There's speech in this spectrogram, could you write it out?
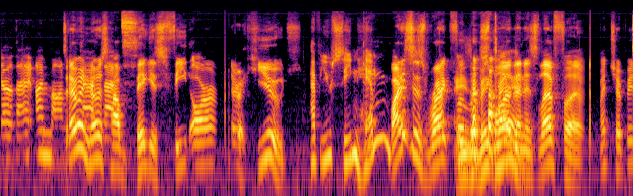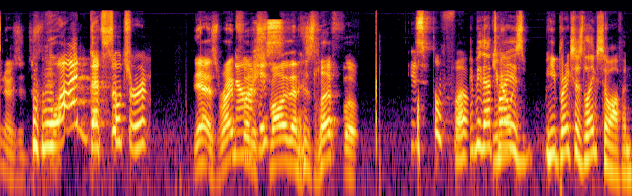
no, that I'm on. Does anyone that. notice how big his feet are? They're huge. Have you seen him? Why does his right foot He's look smaller than his left foot? Am I tripping or is it just? What? That's so true. yeah, his right No, foot is his- smaller than his left foot. His What the fuck? Maybe that's You why know- his, he breaks his legs so often.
